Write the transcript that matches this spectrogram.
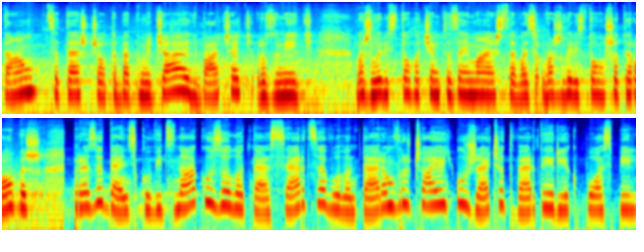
там. Це те, що тебе помічають, бачать, розуміють важливість того, чим ти займаєшся, важливість того, що ти робиш. Президентську відзнаку Золоте серце волонтерам вручають уже четвертий рік поспіль.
